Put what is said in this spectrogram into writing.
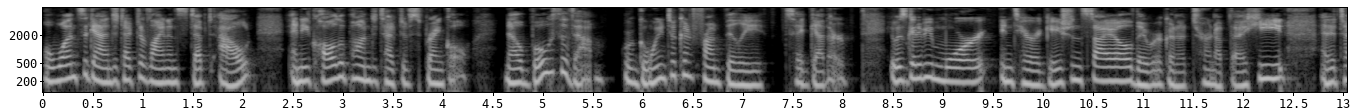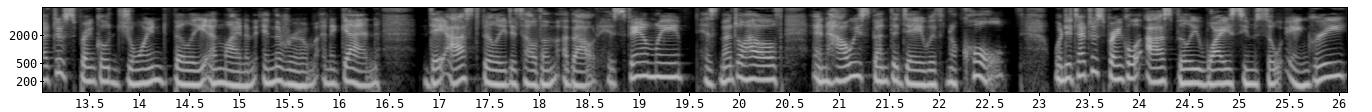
Well, once again, Detective Lynham stepped out and he called upon Detective Sprinkle. Now, both of them were going to confront Billy together. It was going to be more interrogation style. They were going to turn up the heat. And Detective Sprinkle joined Billy and Lynham in the room. And again, they asked Billy to tell them about his family, his mental health, and how he spent the day with Nicole. When Detective Sprinkle asked Billy why he seemed so angry,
